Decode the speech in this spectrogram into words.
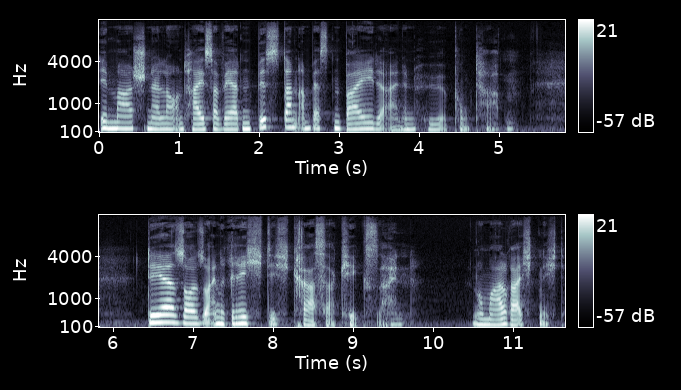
immer schneller und heißer werden, bis dann am besten beide einen Höhepunkt haben. Der soll so ein richtig krasser Kick sein. Normal reicht nicht.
